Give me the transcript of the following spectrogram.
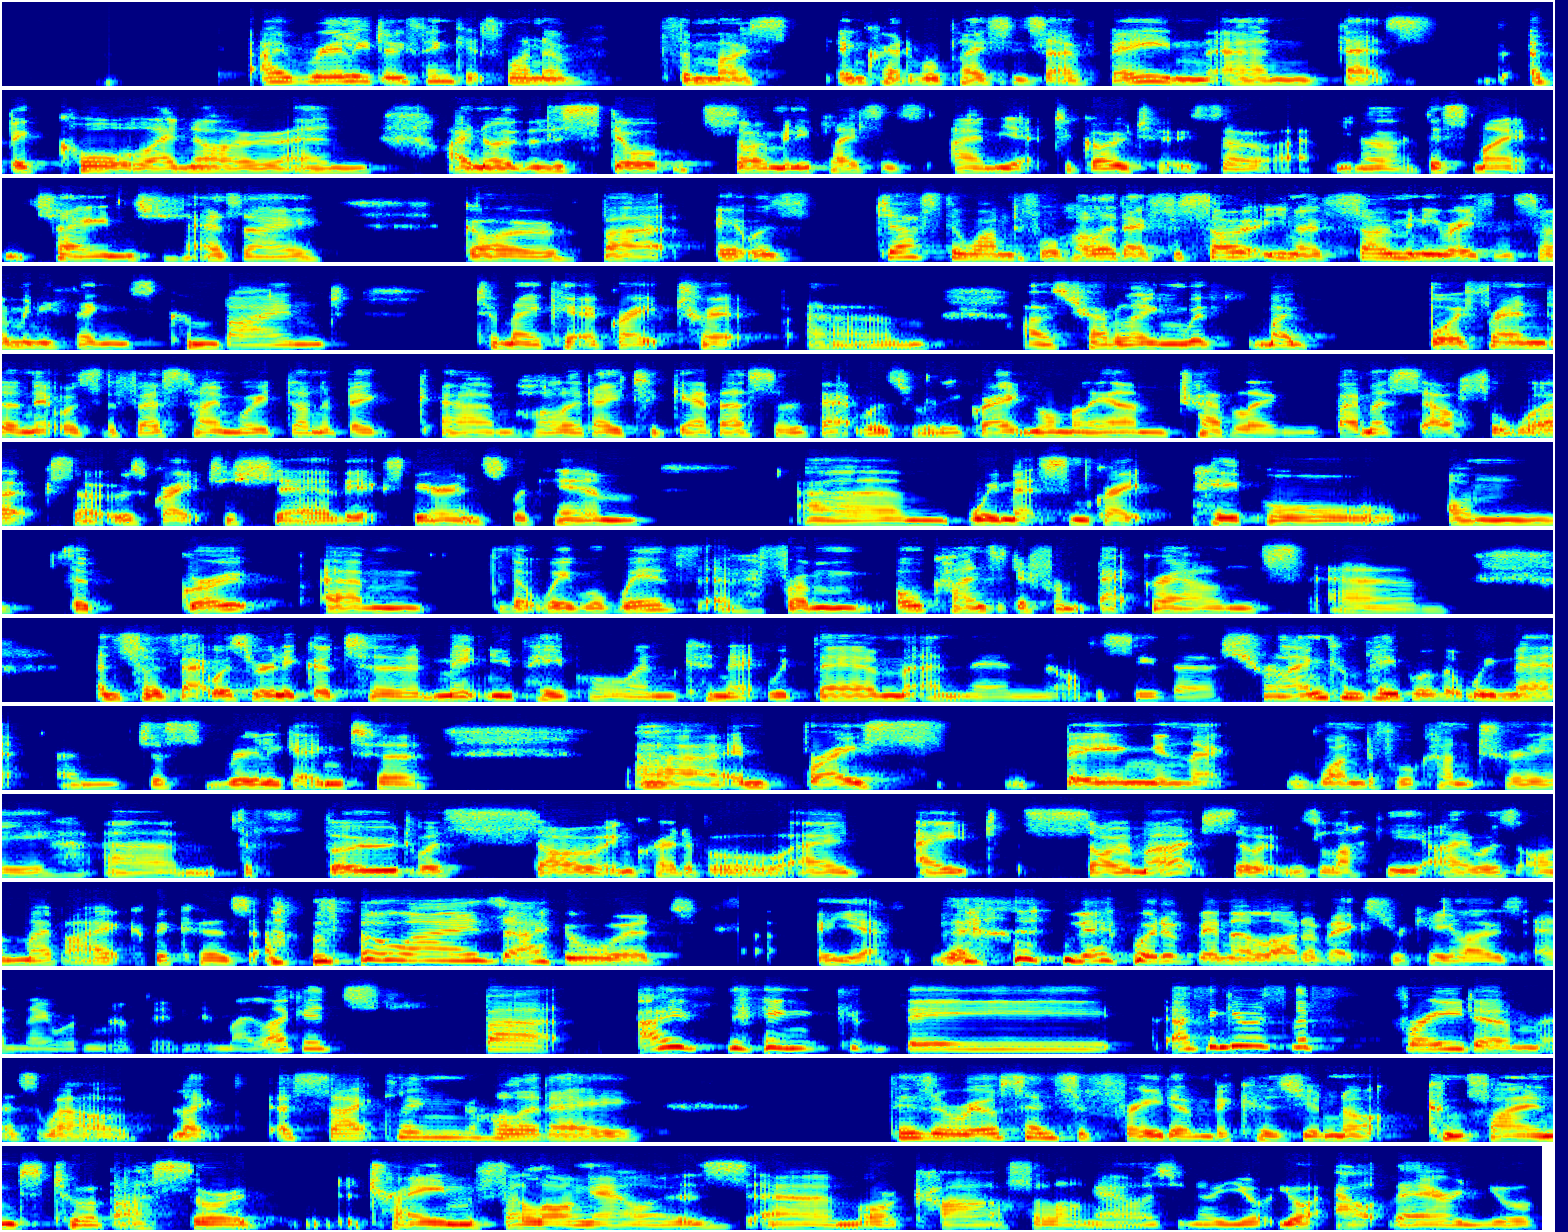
I really do think it's one of the most incredible places I've been. And that's a big call, I know. And I know that there's still so many places I'm yet to go to. So, uh, you know, this might change as I go. But it was just a wonderful holiday for so, you know, so many reasons, so many things combined to make it a great trip. Um, I was traveling with my boyfriend, and it was the first time we'd done a big um, holiday together. So that was really great. Normally, I'm traveling by myself for work, so it was great to share the experience with him. Um, we met some great people on the group um, that we were with uh, from all kinds of different backgrounds. Um, and so that was really good to meet new people and connect with them. And then obviously the Sri Lankan people that we met, and just really getting to uh, embrace being in that wonderful country. Um, the food was so incredible. I ate so much, so it was lucky I was on my bike because otherwise I would, yeah, there, would have been a lot of extra kilos and they wouldn't have been in my luggage. But I think the, I think it was the freedom as well. Like a cycling holiday there's a real sense of freedom because you're not confined to a bus or a train for long hours um, or a car for long hours. You know, you're you're out there and you're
